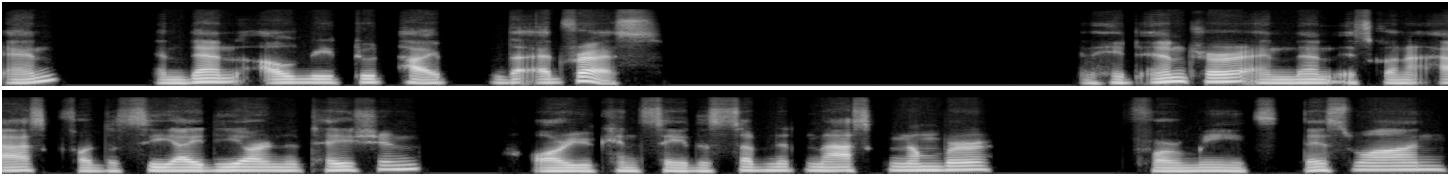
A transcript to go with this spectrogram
N and then I'll need to type the address and hit enter and then it's going to ask for the CIDR notation or you can say the subnet mask number for me it's this one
